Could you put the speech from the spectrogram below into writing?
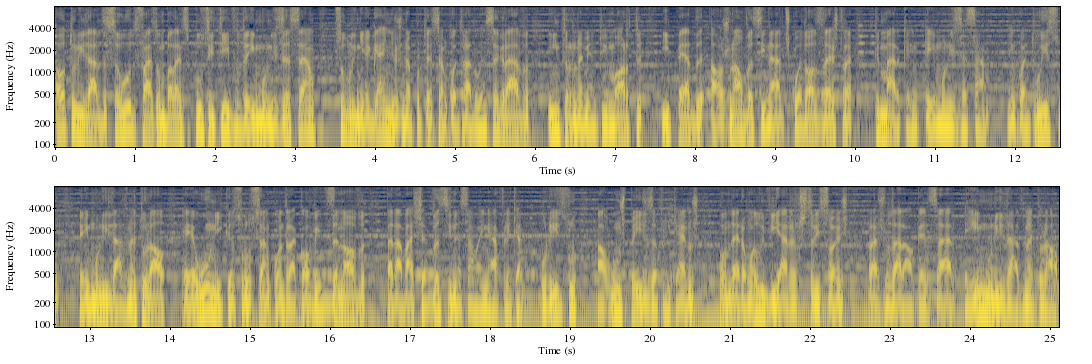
A Autoridade de Saúde faz um balanço positivo da imunização, sublinha ganhos na proteção contra a doença grave, internamento e morte e pede aos não vacinados com a dose extra que marquem a imunização. Enquanto isso, a imunidade natural é a única solução contra a Covid-19 para a baixa vacinação em África. Por isso, alguns países africanos ponderam aliviar as restrições para ajudar a alcançar a imunidade natural.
